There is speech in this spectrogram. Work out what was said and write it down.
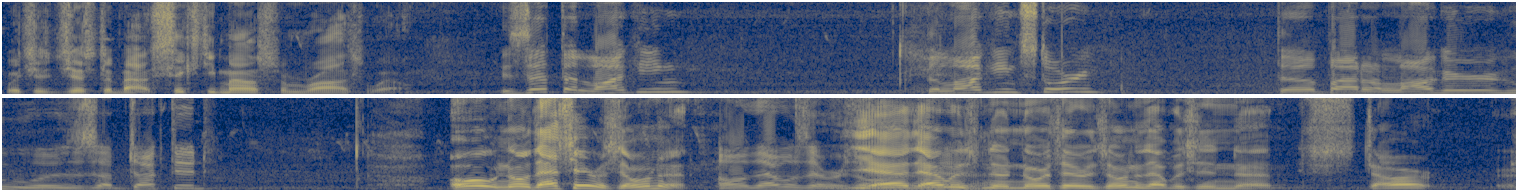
which is just about 60 miles from Roswell. Is that the logging? The logging story? The about a logger who was abducted? Oh no, that's Arizona. Oh, that was Arizona. Yeah, that was in North Arizona. That was in uh, Star, uh,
